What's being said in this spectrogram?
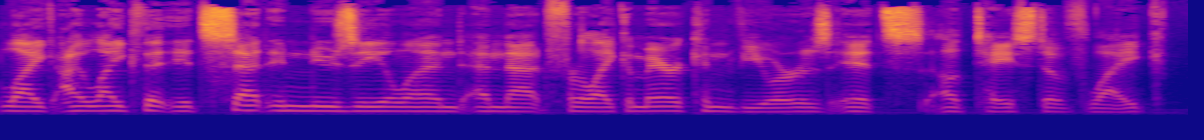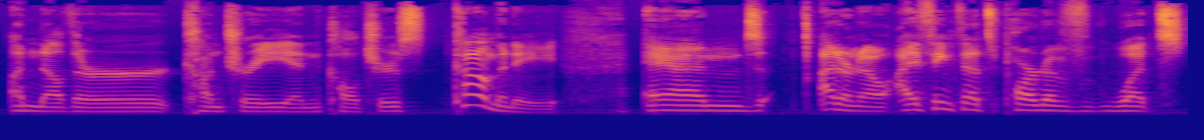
Like I like that it's set in New Zealand and that for like American viewers it's a taste of like another country and culture's comedy. And I don't know. I think that's part of what's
